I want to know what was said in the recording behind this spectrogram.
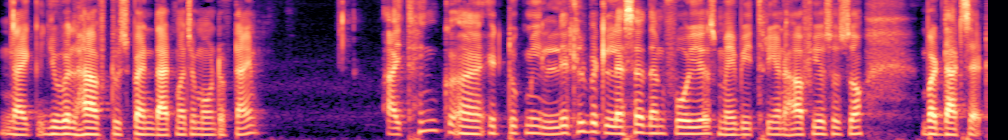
Like you will have to spend that much amount of time. I think uh, it took me a little bit lesser than four years, maybe three and a half years or so, but that's it.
